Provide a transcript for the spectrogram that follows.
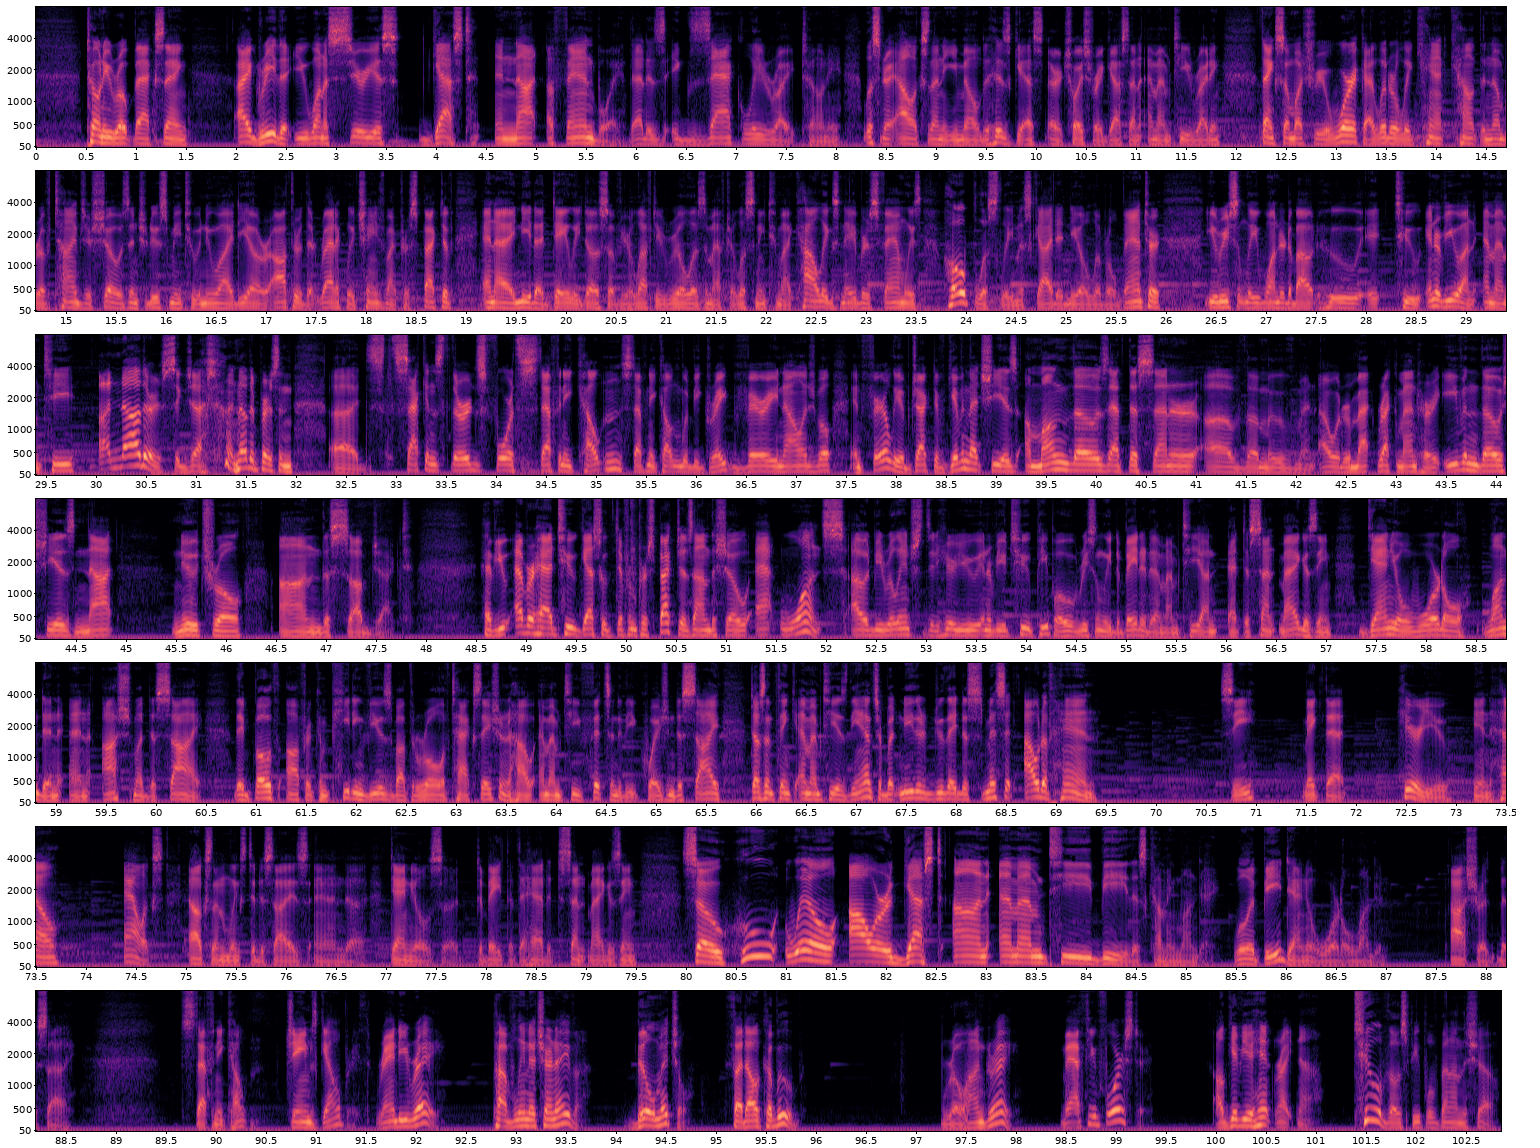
Tony wrote back saying, I agree that you want a serious guest and not a fanboy. That is exactly right, Tony. Listener Alex then emailed his guest or choice for a guest on MMT, writing, "Thanks so much for your work. I literally can't count the number of times your show has introduced me to a new idea or author that radically changed my perspective, and I need a daily dose of your lefty realism after listening to my colleagues, neighbors, families' hopelessly misguided neoliberal banter. You recently wondered about who it, to interview on MMT. Another suggestion, another person, uh, seconds, third." Thirds, fourth, Stephanie Kelton. Stephanie Kelton would be great, very knowledgeable, and fairly objective, given that she is among those at the center of the movement. I would re- recommend her, even though she is not neutral on the subject. Have you ever had two guests with different perspectives on the show at once? I would be really interested to hear you interview two people who recently debated MMT on, at Dissent Magazine Daniel Wardle London and Ashma Desai. They both offer competing views about the role of taxation and how MMT fits into the equation. Desai doesn't think MMT is the answer, but neither do they dismiss it out of hand. See? Make that hear you in hell Alex. Alex then links to Desai's and uh, Daniel's uh, debate that they had at Dissent magazine. So, who will our guest on MMT be this coming Monday? Will it be Daniel Wortel-London, Ashra Desai, Stephanie Kelton, James Galbraith, Randy Wray, Pavlina Tcherneva, Bill Mitchell, Fadhel Kaboub, Rohan Grey, Mathew Forstater? I'll give you a hint right now. Two of those people have been on the show.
